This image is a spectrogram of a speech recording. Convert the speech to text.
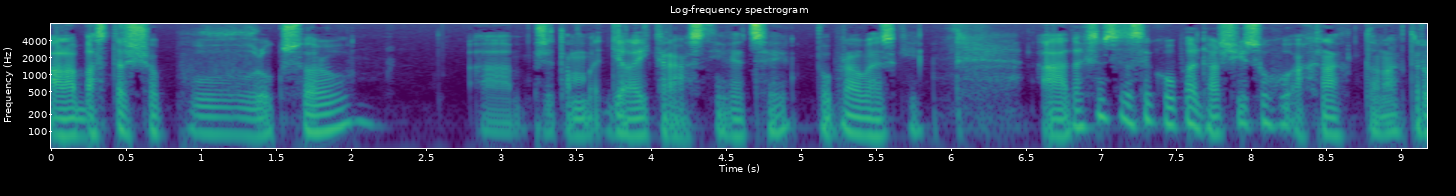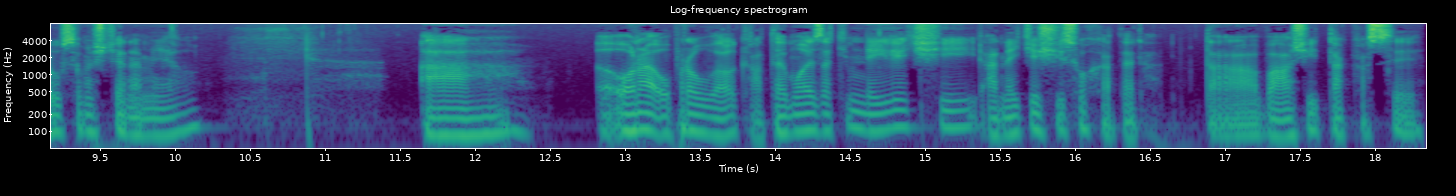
Alabaster shopu v Luxoru, a, že tam dělají krásné věci, opravdu hezký. A tak jsem si zase koupil další sochu Achnatona, kterou jsem ještě neměl. A ona je opravdu velká. To je moje zatím největší a nejtěžší socha teda. Ta váží tak asi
